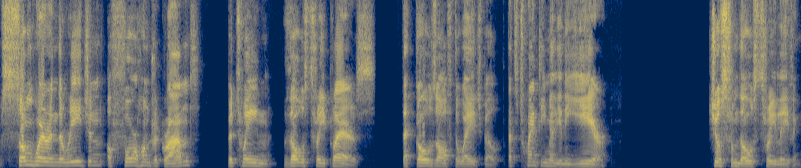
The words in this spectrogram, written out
somewhere in the region of 400 grand between those three players that goes off the wage bill. That's 20 million a year just from those three leaving.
